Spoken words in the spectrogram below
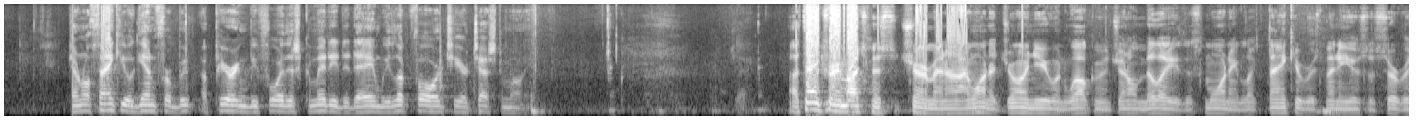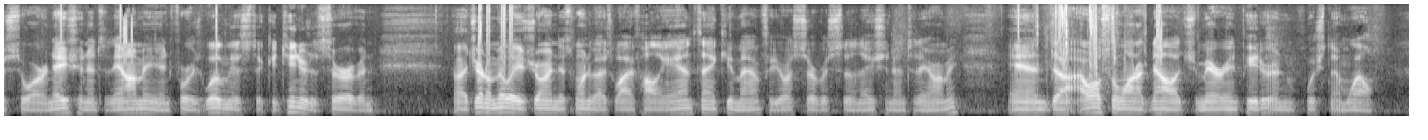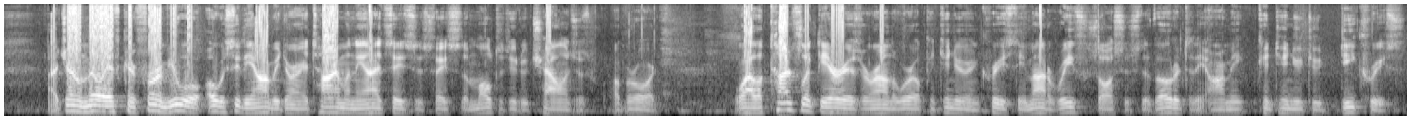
General, thank you again for be- appearing before this committee today, and we look forward to your testimony. Uh, Thank you very much, Mr. Chairman, and I want to join you in welcoming General Milley this morning. Thank you for his many years of service to our nation and to the Army, and for his willingness to continue to serve. And uh, General Milley is joined this morning by his wife, Holly Ann. Thank you, ma'am, for your service to the nation and to the Army. And uh, I also want to acknowledge Mary and Peter and wish them well. Uh, General Milley, if confirmed, you will oversee the Army during a time when the United States faces a multitude of challenges abroad. While the conflict areas around the world continue to increase, the amount of resources devoted to the Army continue to decrease.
